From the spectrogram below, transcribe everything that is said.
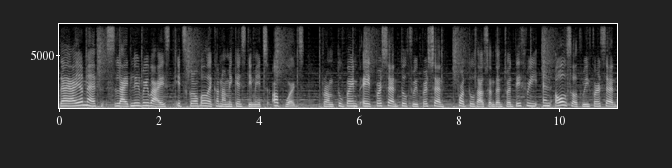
The IMF slightly revised its global economic estimates upwards from 2.8% to 3% for 2023 and also 3%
